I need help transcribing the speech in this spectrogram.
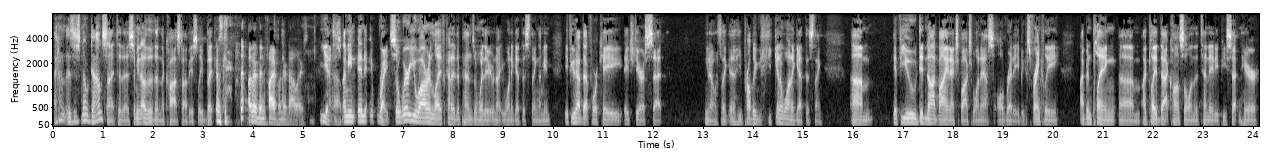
I don't. There's no downside to this. I mean, other than the cost, obviously, but other than five hundred dollars. Yes, um, I mean, and it, right. So where you are in life kind of depends on whether or not you want to get this thing. I mean, if you have that 4K HDR set, you know, it's like uh, you probably you're to want to get this thing. Um, if you did not buy an Xbox One S already, because frankly, I've been playing. Um, I played that console in the 1080p set in here.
